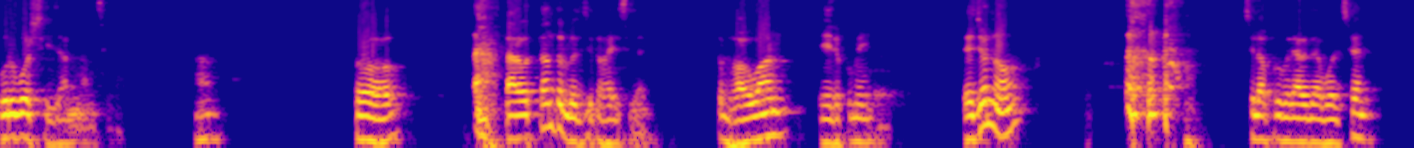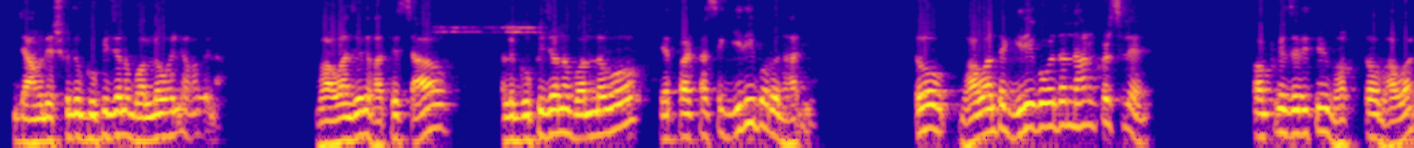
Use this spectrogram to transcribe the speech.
পূর্বশী যার নাম ছিল। হ্যাঁ? তো তারা অত্যন্ত লজ্জিত হয়েছিলেন। তো ভগবান এইরকমই। এই জন্য শিলাপ্রভু একদা বলছেন যে, আমাদের শুধু গোপীজন বল্লভ হলে হবে না। ভগবান যদি হতে চাও, তাহলে গোপীজন বল্লভ এরপর আছে গিরি বড়ধারী তো ভগবান তো গিরি গোবর্ধন ধারণ করেছিলেন। কমপক্ষে যদি তুমি ভক্ত ভগবান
